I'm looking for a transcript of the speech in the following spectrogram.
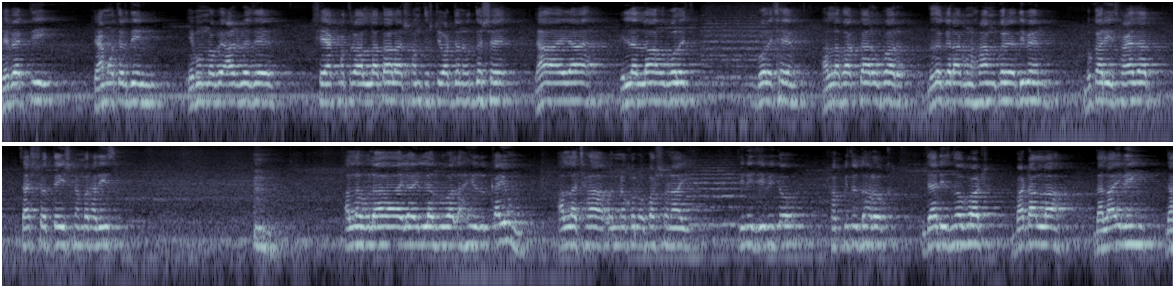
যে ব্যক্তি কেমতের দিন এমনভাবে আসবে যে, সে একমাত্র আল্লাহ তালার সন্তুষ্টি অর্জনের উদ্দেশ্যে লা ইলাহা বলে, বলেছে। আল্লাহ পাক তার উপর দুদকের আগুন হারাম করে দিবেন। বুকারি ছয় হাজার চারশো তেইশ নম্বর হাদিস। আল্লাহ ইল্লাহু আল্লাহুল কায়ুম আল্লাহ ছাড়া অন্য কোনো উপাস্য নাই। তিনি জীবিত সব কিছুর ধারক। That is no god but Allah. The living the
